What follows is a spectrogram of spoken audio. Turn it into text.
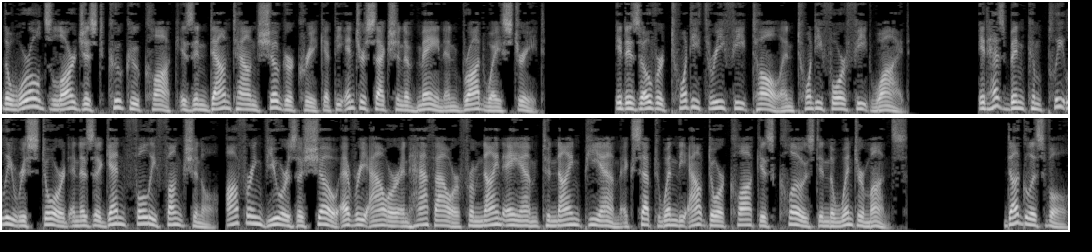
The world's largest cuckoo clock is in downtown Sugarcreek at the intersection of Main and Broadway Street. It is over 23 feet tall and 24 feet wide. It has been completely restored and is again fully functional, offering viewers a show every hour and half hour from 9 am to 9 pm except when the outdoor clock is closed in the winter months. Douglasville,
